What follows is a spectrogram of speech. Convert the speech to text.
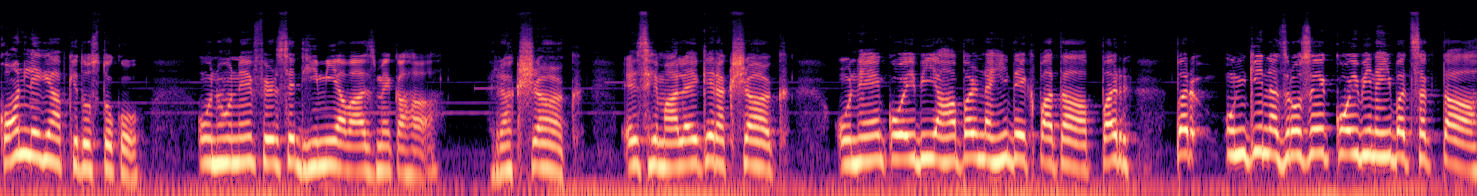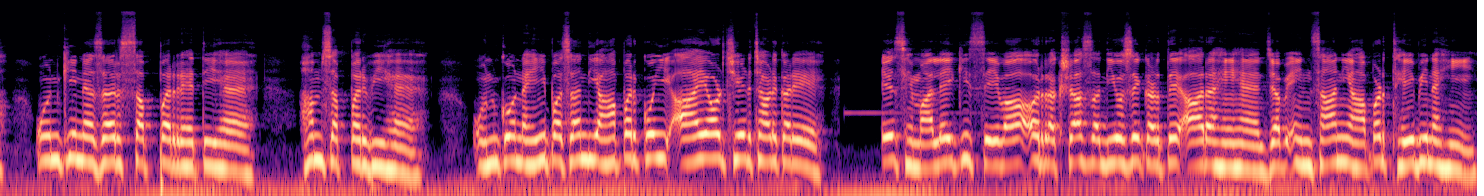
कौन ले गया आपके दोस्तों को? उन्होंने फिर से धीमी आवाज़ में कहा, रक्षक, इस हिमालय के रक्षक। उन्हें कोई भी यहाँ पर नहीं देख पाता, पर पर उनकी नज़रों से कोई भी नहीं बच सकता। उनकी नज़र सब पर रहती है, हम सब पर भी है। उनको नहीं पसंद यहाँ पर कोई आए और छेड़छाड़ करे। इस हिमालय की सेवा और रक्षा सदियों से करते आ रहे हैं, जब इंसान यहाँ पर थे भी नहीं।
